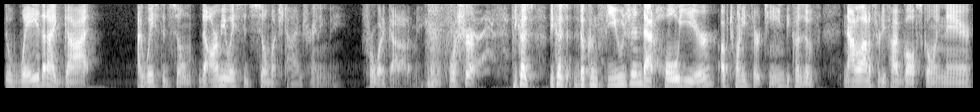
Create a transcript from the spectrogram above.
the way that I got, I wasted so the army wasted so much time training me for what it got out of me, for sure. Because because the confusion that whole year of 2013, because of not a lot of 35 golfs going there.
